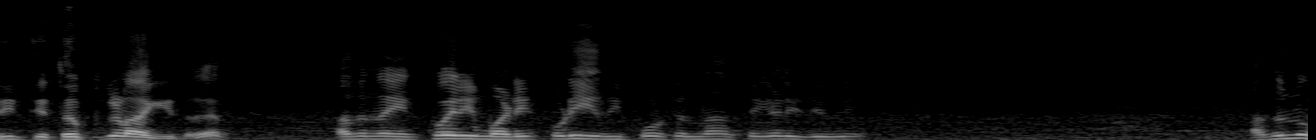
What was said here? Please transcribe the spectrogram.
ರೀತಿ ತಪ್ಪುಗಳಾಗಿದ್ರೆ ಅದನ್ನು ಎಂಕ್ವೈರಿ ಮಾಡಿ ಕೊಡಿ ರಿಪೋರ್ಟನ್ನು ಅಂತ ಹೇಳಿದ್ದೀವಿ. ಅದನ್ನು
